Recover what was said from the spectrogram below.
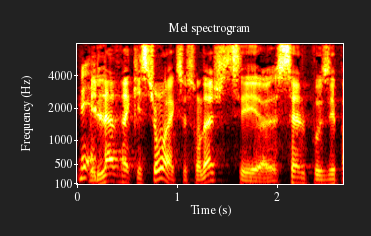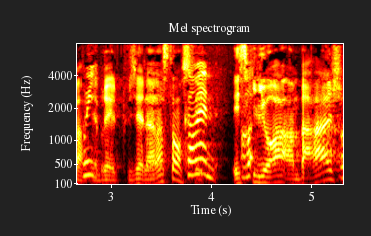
Mais... Et la vraie question avec ce sondage, c'est euh, celle posée par Gabriel Cluzel à l'instant. Est-ce qu'il y aura un barrage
